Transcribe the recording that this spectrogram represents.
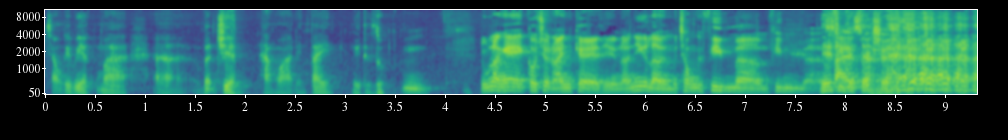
trong cái việc mà uh, vận chuyển hàng hóa đến tay người tiêu dùng. Ừ. Đúng là nghe câu chuyện của anh kể thì nó như là trong cái phim uh, phim uh, science fiction.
